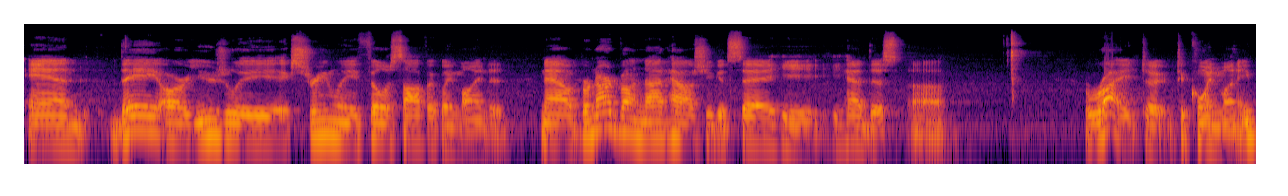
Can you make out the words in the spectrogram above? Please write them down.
and they are usually extremely philosophically minded. Now, Bernard von Nothaus, you could say he, he had this uh, right to, to coin money,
